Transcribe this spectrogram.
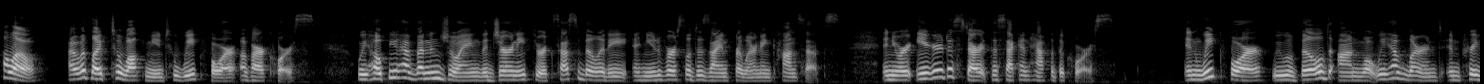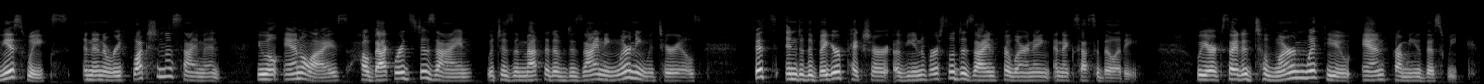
Hello, I would like to welcome you to week four of our course. We hope you have been enjoying the journey through accessibility and universal design for learning concepts, and you are eager to start the second half of the course. In week four, we will build on what we have learned in previous weeks, and in a reflection assignment, you will analyze how backwards design, which is a method of designing learning materials, fits into the bigger picture of universal design for learning and accessibility. We are excited to learn with you and from you this week.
